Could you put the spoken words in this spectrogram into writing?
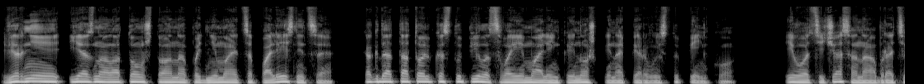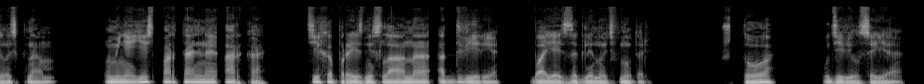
Вернее, я знал о том, что она поднимается по лестнице, когда та только ступила своей маленькой ножкой на первую ступеньку. И вот сейчас она обратилась к нам. «У меня есть портальная арка», – тихо произнесла она от двери, боясь заглянуть внутрь. «Что?» – удивился я.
